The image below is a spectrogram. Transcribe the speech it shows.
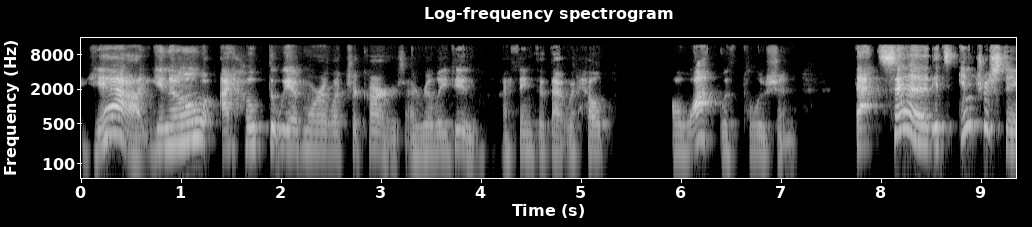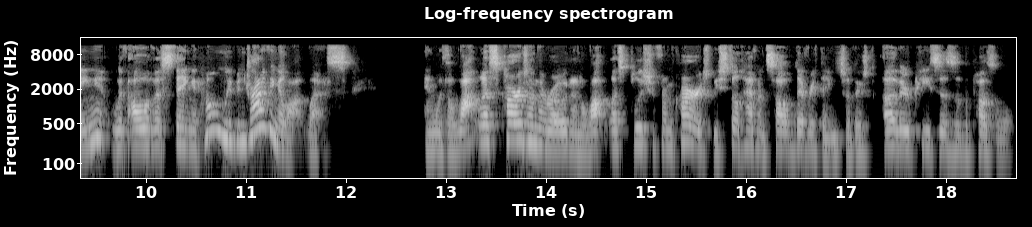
Yeah, you know, I hope that we have more electric cars. I really do. I think that that would help a lot with pollution. That said, it's interesting with all of us staying at home, we've been driving a lot less. And with a lot less cars on the road and a lot less pollution from cars, we still haven't solved everything. So there's other pieces of the puzzle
